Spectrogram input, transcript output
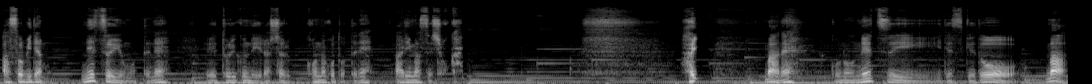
遊びでも、熱意を持ってね、え取り組んでいらっしゃる、こんなことってね、ありますでしょうか？はい。まあね、この熱意ですけど、まあ、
